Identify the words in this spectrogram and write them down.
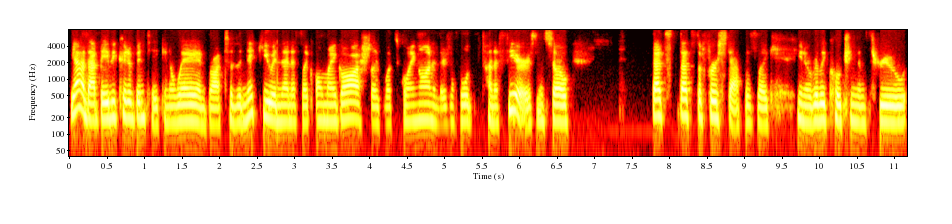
yeah, that baby could have been taken away and brought to the NICU. And then it's like, oh my gosh, like what's going on? And there's a whole ton of fears. And so that's that's the first step is like, you know, really coaching them through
